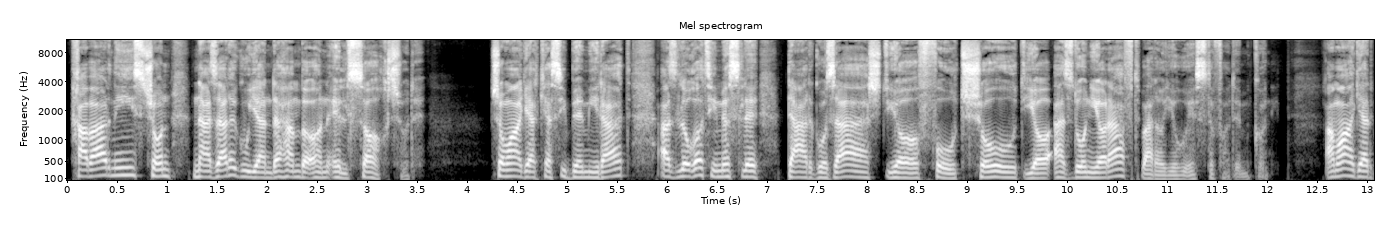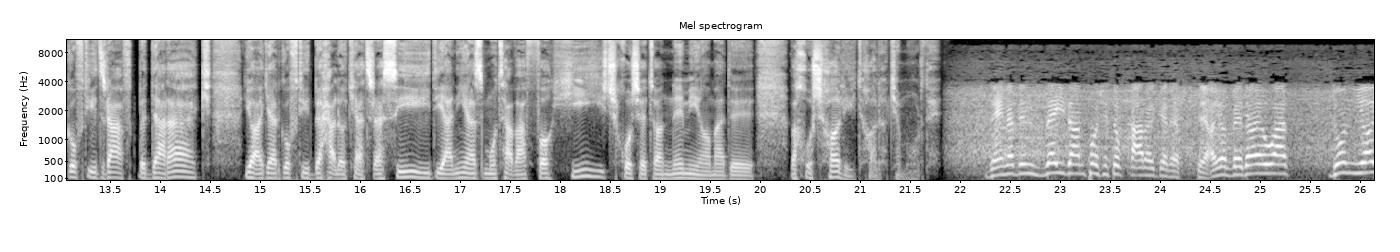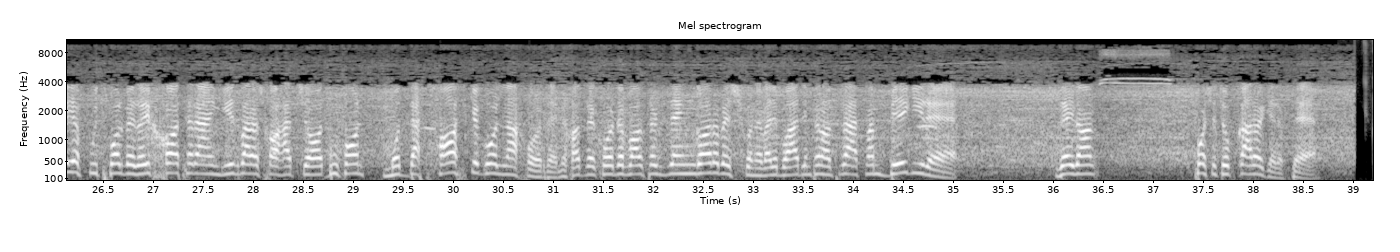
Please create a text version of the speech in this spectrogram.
خبر نیست چون نظر گوینده هم به آن الساق شده. شما اگر کسی بمیرد از لغاتی مثل درگذشت یا فوت شد یا از دنیا رفت برای او استفاده می کنید. اما اگر گفتید رفت به درک یا اگر گفتید به هلاکت رسید یعنی از متوفا هیچ خوشتان نمی آمده و خوشحالید حالا که مرده. زینالدین زیدان پشت قرار گرفته. آیا ودای او از دنیای فوتبال ودای خاطر انگیز براش خواهد شد. بوفون مدت هاست که گل نخورده. می‌خواد رکورد والتر زنگا رو بشکنه ولی باید این پنالتی رو حتما بگیره. زیدان پشت توپ قرار گرفته.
